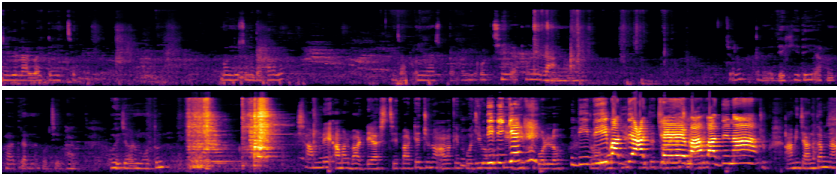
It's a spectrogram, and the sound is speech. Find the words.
নিজে লাল বাইকটা নিচ্ছে। বন্ধুর সঙ্গে দেখা হলো। যাক নিয়ে আসুক তখন করছি এখন রান্না। চলো তোমাদের দেখিয়ে দিই এখন ভাত রান্না করছি ভাত হয়ে যাওয়ার মতন। সামনে আমার বার্থডে আসছে বার্থডের জন্য আমাকে ফজি বাবু কি গিফট করল? দিদি বার্থডে গেছে। মা আমি- বার্থডে না। চুপ আমি জানতাম না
